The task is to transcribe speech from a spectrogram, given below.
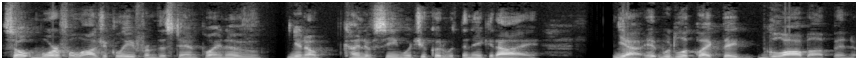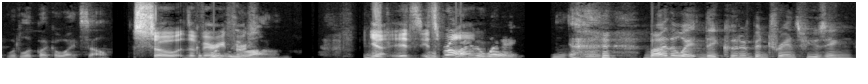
So morphologically from the standpoint of, you know, kind of seeing what you could with the naked eye, yeah, it would look like they glob up and it would look like a white cell. So the very first wrong. Yeah, Which- it's it's By the way, by the way, they could have been transfusing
